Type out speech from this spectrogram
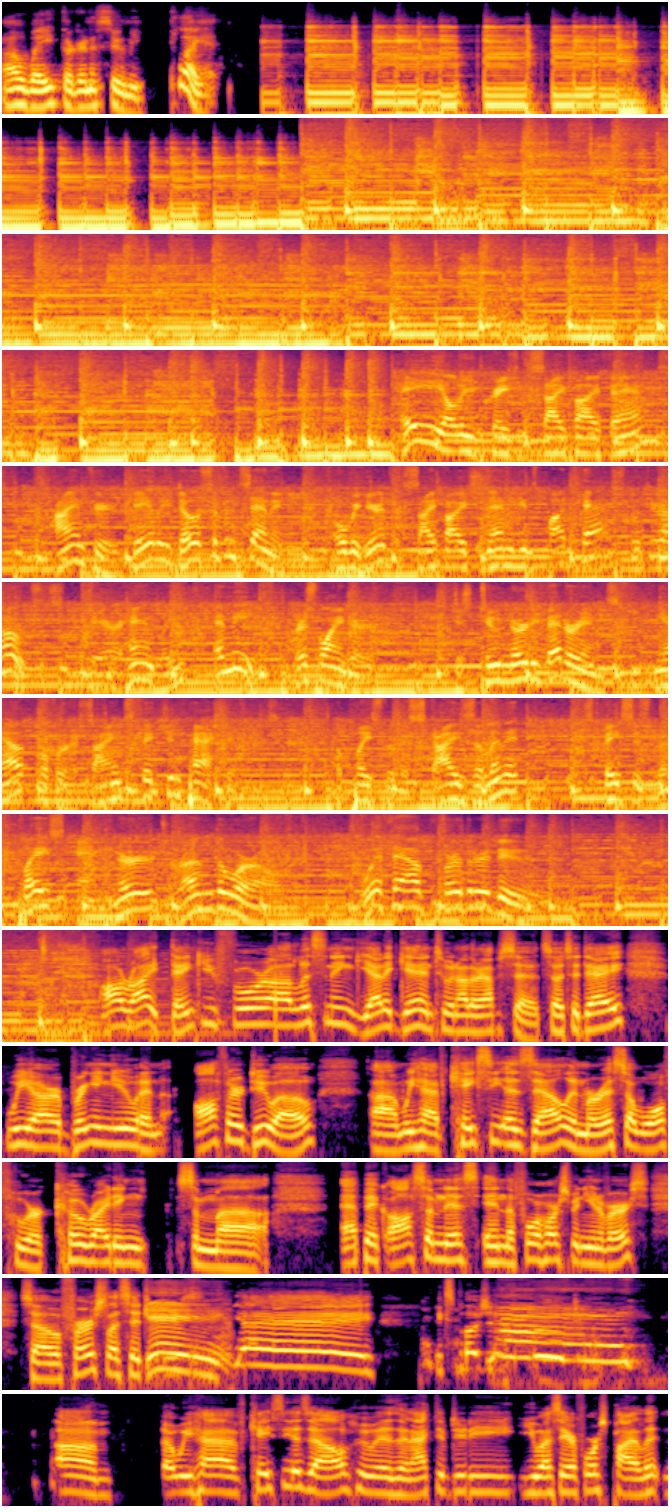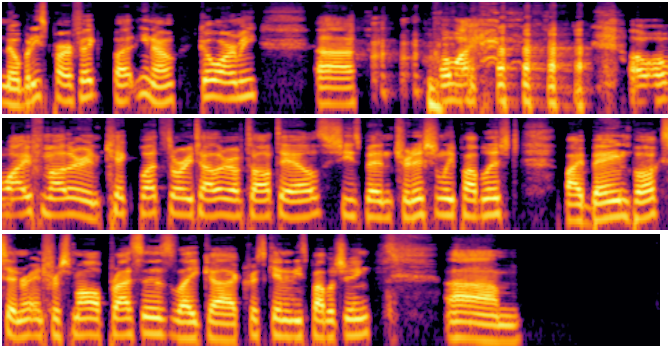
Oh, wait, they're going to sue me. Play it. Hey, all you crazy sci fi fans. Time for your daily dose of insanity over here at the Sci Fi Shenanigans Podcast with your hosts, J.R. Handley and me, Chris Winder. Just two nerdy veterans geeking out over our science fiction passions. A place where the sky's the limit, space is the place, and nerds run the world. Without further ado, All right. Thank you for uh, listening yet again to another episode. So today we are bringing you an author duo. Um, we have Casey Ezell and Marisa Wolf, who are co-writing some uh, epic awesomeness in the Four Horsemen universe. So first, let's introduce. Yay! Explosion! Yay! Um, so we have Casey Ezell, who is an active duty U.S. Air Force pilot. Nobody's perfect, but you know, go Army. Uh, a, wife, a, a wife, mother, and kick butt storyteller of tall tales. She's been traditionally published by Baen Books and written for small presses like uh, Chris Kennedy's Publishing. Um,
